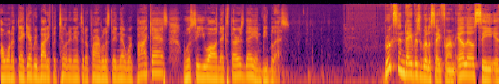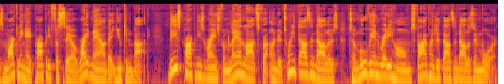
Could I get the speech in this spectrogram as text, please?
I want to thank everybody for tuning in to the Prime Real Estate Network podcast. We'll see you all next Thursday and be blessed. Brooks and Davis Real Estate Firm LLC is marketing a property for sale right now that you can buy. These properties range from land lots for under $20,000 to move in ready homes $500,000 and more,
